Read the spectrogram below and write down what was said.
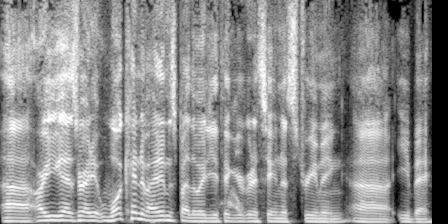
uh, are you guys ready? What kind of items, by the way, do you think you're going to see in a streaming uh, eBay?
